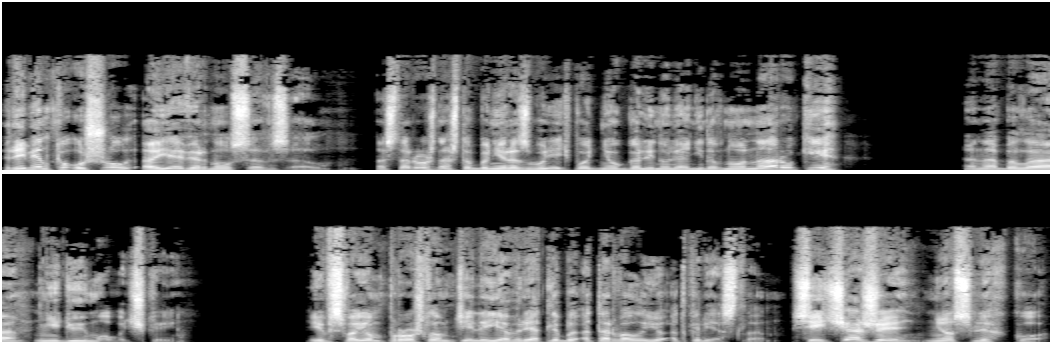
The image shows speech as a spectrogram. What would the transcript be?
Ребенко ушел, а я вернулся в зал. Осторожно, чтобы не разбудить, поднял Галину Леонидовну на руки. Она была не дюймовочкой. И в своем прошлом теле я вряд ли бы оторвал ее от кресла. Сейчас же нес легко.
